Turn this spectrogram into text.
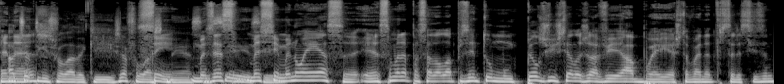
Ah, tu Anãs. já tinhas falado aqui, já falaste Sim, nessa. mas, essa- mas sim, mas não é essa. É a semana passada ela apresentou-me um, que, pelos vistos, ela já vê a bué, esta vai na terceira season,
